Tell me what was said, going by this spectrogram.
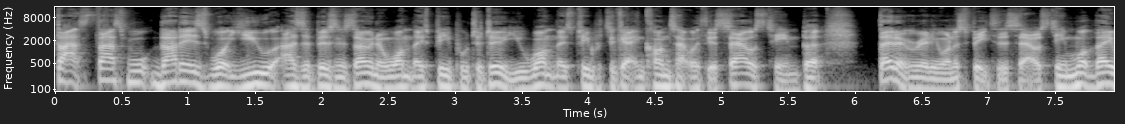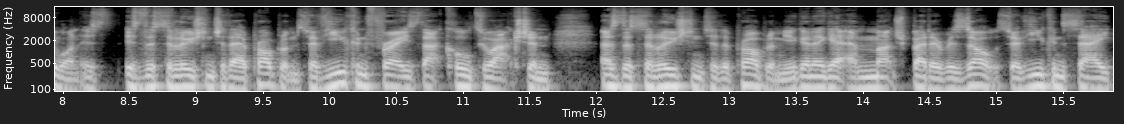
that's that's that is what you as a business owner want those people to do. You want those people to get in contact with your sales team, but they don't really want to speak to the sales team. What they want is is the solution to their problem. So if you can phrase that call to action as the solution to the problem, you're going to get a much better result. So if you can say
